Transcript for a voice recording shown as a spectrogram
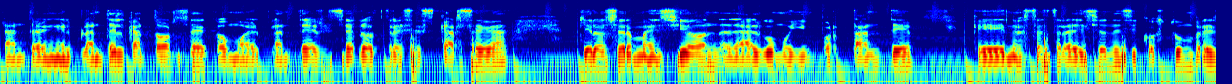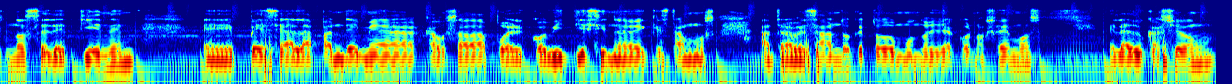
tanto en el plantel 14 como el plantel 03 Escárcega. Quiero hacer mención de algo muy importante, que nuestras tradiciones y costumbres no se detienen eh, pese a la pandemia causada por el COVID-19 que estamos atravesando, que todo el mundo ya conocemos. En la educación,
